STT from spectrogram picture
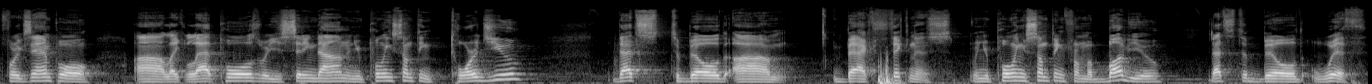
for example, uh, like lat pulls where you're sitting down and you're pulling something towards you, that's to build um, back thickness. When you're pulling something from above you, that's to build width,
